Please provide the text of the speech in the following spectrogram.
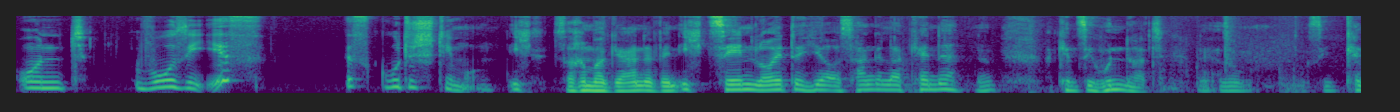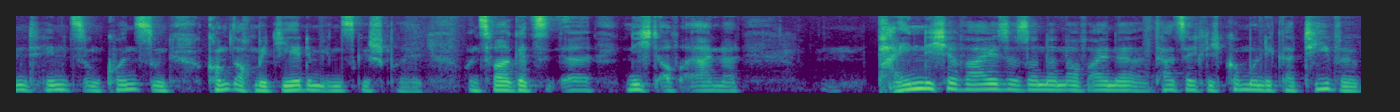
Und wo sie ist, ist gute Stimmung. Ich sage immer gerne, wenn ich zehn Leute hier aus Hangela kenne, ne, kennt sie 100. Also sie kennt Hinz und Kunst und kommt auch mit jedem ins Gespräch. Und zwar jetzt äh, nicht auf eine peinliche Weise, sondern auf eine tatsächlich kommunikative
